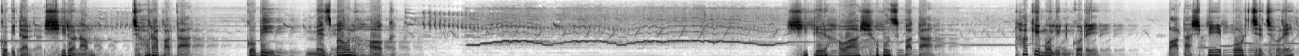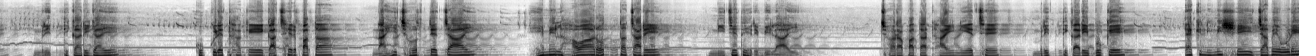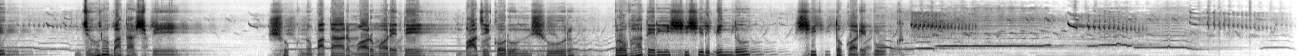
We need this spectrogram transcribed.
কবিতার শিরোনাম ঝরা পাতা কবি মেজবাউল হক। শীতের হাওয়া সবুজ পাতা। থাকে মলিন করে। বাতাস পেয়ে পড়ছে ঝরে মৃত্তিকারি গায়ে। কুকড়ে থাকে গাছের পাতা, নাহি ঝরতে চায়। হিমেল হাওয়ার অত্যাচারে নিজেদের বিলাই। ঝরা পাতা ঠাঁই নিয়েছে মৃত্তিকারী বুকে। এক নিমিষেই যাবে উড়ে ঝোড়ো বাতাস পেয়ে। শুকনো পাতার মরমরেতে বাজে করুণ সুর, প্রভাতেরই শিশির বিন্দু সিক্ত করে বুক।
